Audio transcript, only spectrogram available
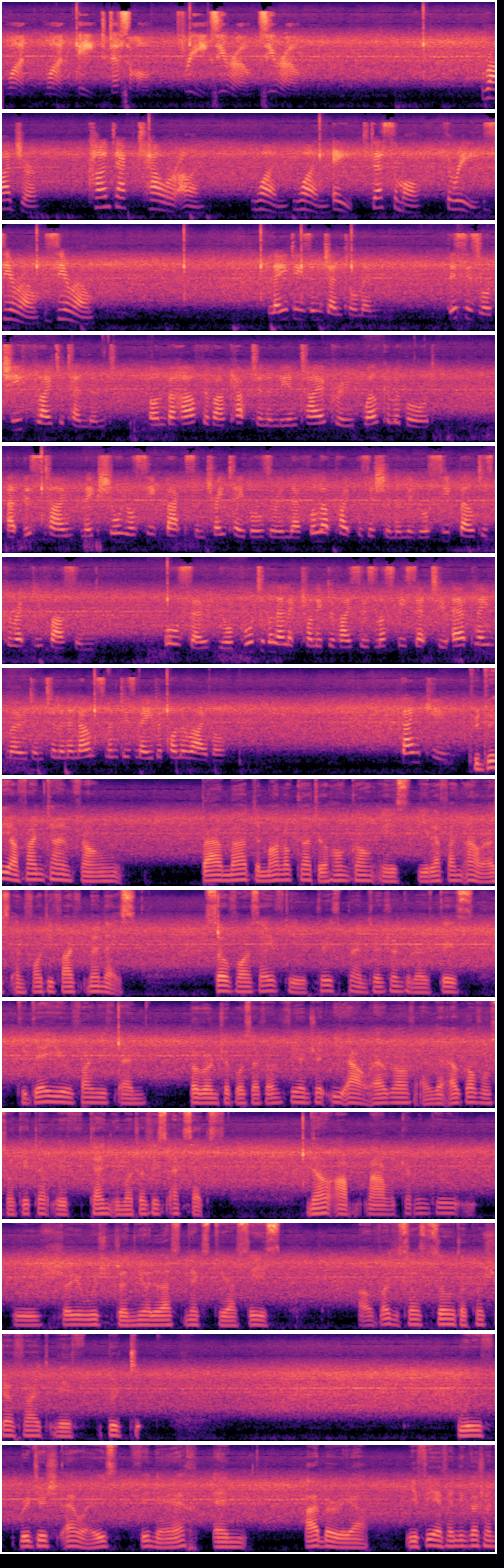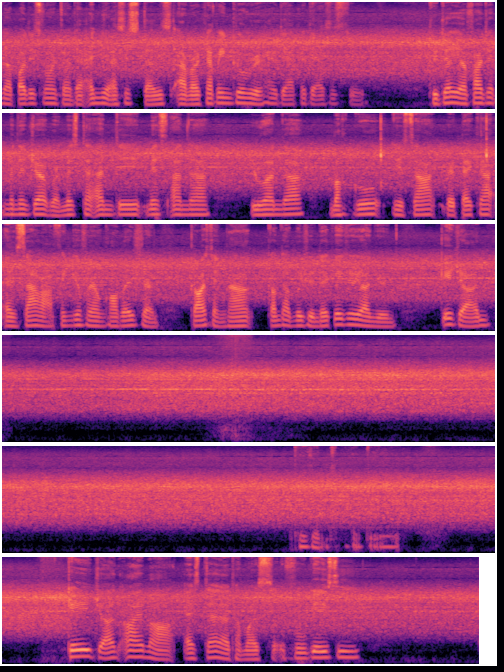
118 decimal 300. Roger. Contact tower on 118 decimal 300. Ladies and gentlemen, this is your chief flight attendant. On behalf of our captain and the entire crew, welcome aboard. At this time, make sure your seat backs and tray tables are in their full upright position and that your seat belt is correctly fastened. Also, your portable electronic devices must be set to airplane mode until an announcement is made upon arrival. Thank you. Today your flight time from Palma de Mallorca to Hong Kong is 11 hours and 45 minutes. So for safety, please pay attention to this. Today you find with an Boeing 777-300ER aircraft and the aircraft was located with 10 emergency exits. Now our, our cabin crew will show you which the nearest next to your seats. Our flight is also the crucial flight with British with British Airways, Finnair, and Iberia. If you have any question about this one or any assistance, our cabin crew will happy to assist you. Today, your project manager were Mr. Andy, Miss Anna, Luana, Margot, Lisa, Rebecca, and Sarah. Thank you for your cooperation. Có chẳng hạn, cảm tạ buổi truyền tới ký chủ đoàn nguyện, ký trưởng. Ký trưởng, ký trưởng ai mà Esther là thằng mà phụ kỹ sư.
